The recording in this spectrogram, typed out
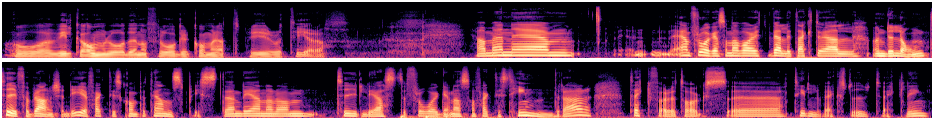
Och vilka områden och frågor kommer att prioriteras? Ja men eh, en fråga som har varit väldigt aktuell under lång tid för branschen det är faktiskt kompetensbristen. Det är en av de tydligaste frågorna som faktiskt hindrar techföretags eh, tillväxt och utveckling.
